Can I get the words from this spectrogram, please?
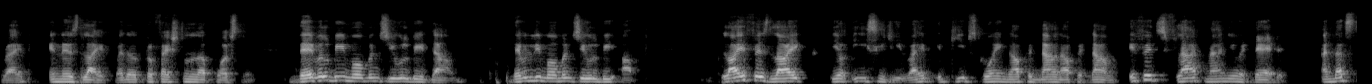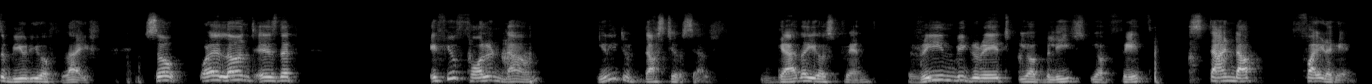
right? In his life, whether professional or personal. There will be moments you will be down. There will be moments you will be up. Life is like your ECG, right? It keeps going up and down, up and down. If it's flat, man, you are dead. And that's the beauty of life. So what I learned is that if you've fallen down, you need to dust yourself, gather your strength, reinvigorate your beliefs, your faith, stand up, fight again.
